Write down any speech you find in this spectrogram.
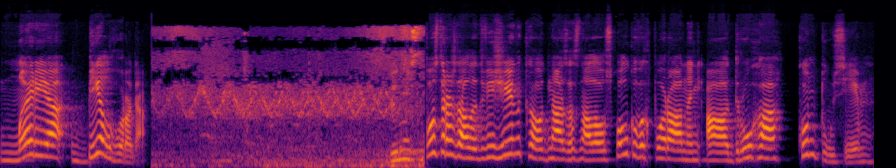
мерія Білгорода. Постраждали дві жінки. Одна зазнала осколкових поранень, а друга контузії.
